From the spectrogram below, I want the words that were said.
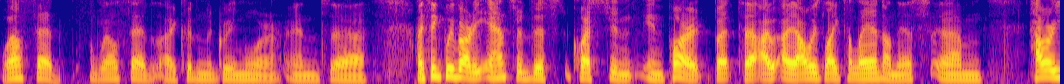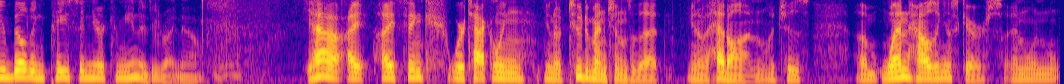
Well said. Well said. I couldn't agree more. And uh, I think we've already answered this question in part, but uh, I, I always like to land on this. Um, how are you building peace in your community right now? Yeah, I, I think we're tackling you know two dimensions of that you know head on, which is um, when housing is scarce and when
